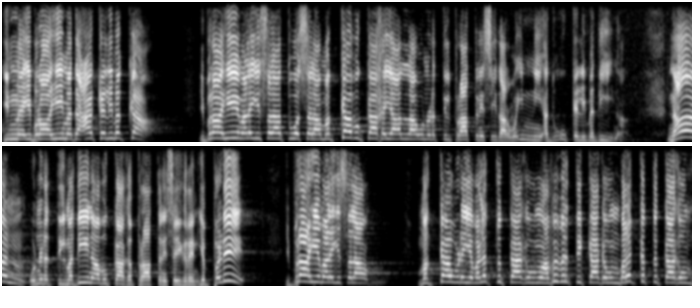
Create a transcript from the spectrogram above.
இன்ன இப்ராஹிம் அது மக்கா. இப்ராஹிம் அலை இஸ்லாத்து வசலாம் மக்காவுக்காக யா அல்லா உன்னிடத்தில் பிரார்த்தனை செய்தார். இன்னி அது மதீனா. நான் உன்னிடத்தில் மதீனாவுக்காக பிரார்த்தனை செய்கிறேன். எப்படி? இப்ராஹிம் அலைஹிஸ்ஸலாம் மக்காவுடைய வளத்துக்காகவும் அபிவிருத்திக்காகவும் வரக்கத்துக்காகவும்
